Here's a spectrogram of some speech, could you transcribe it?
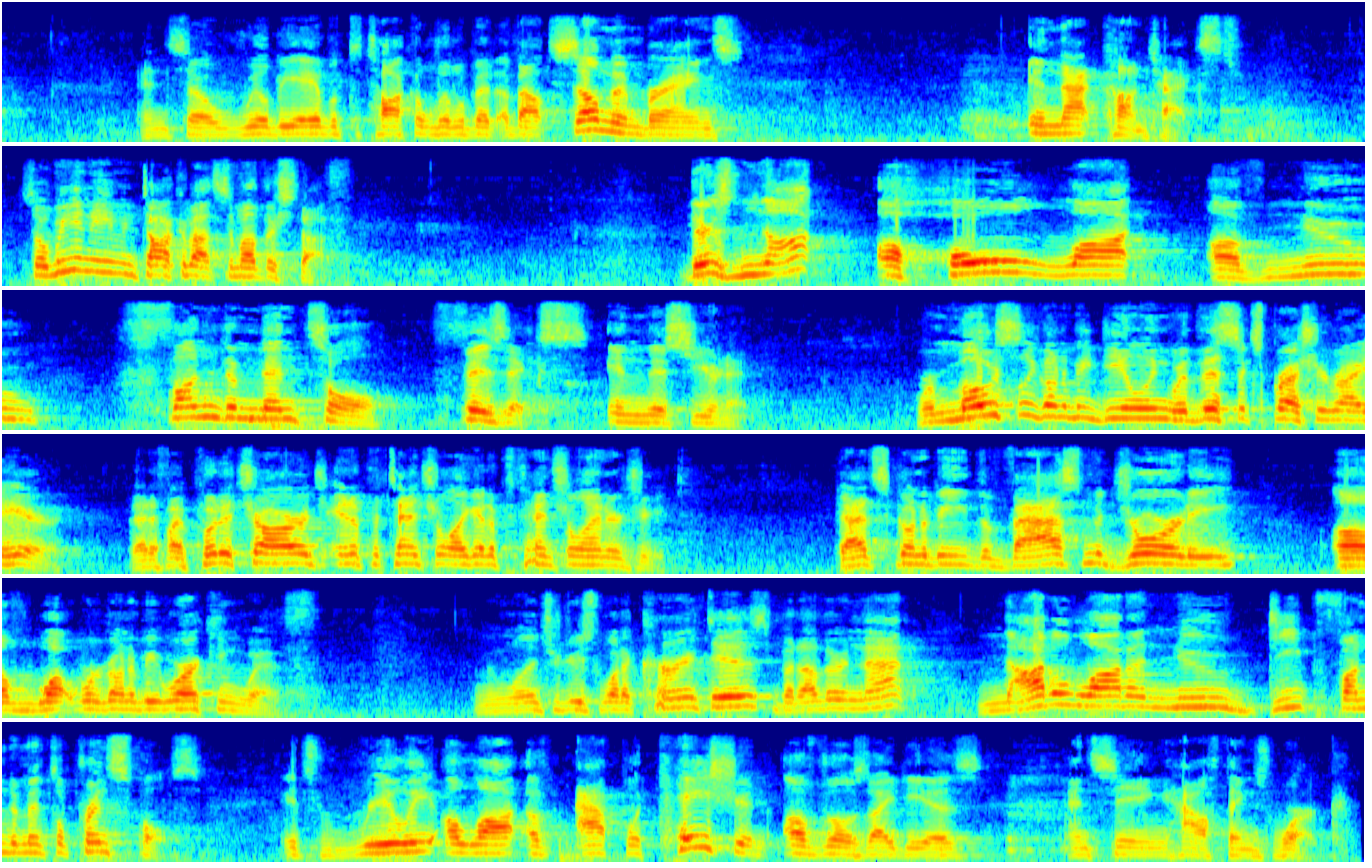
And so we'll be able to talk a little bit about cell membranes in that context. So we can even talk about some other stuff. There's not a whole lot of new fundamental physics in this unit. We're mostly going to be dealing with this expression right here, that if I put a charge in a potential, I get a potential energy. That's going to be the vast majority of what we're going to be working with. And we'll introduce what a current is, but other than that, not a lot of new deep fundamental principles. It's really a lot of application of those ideas and seeing how things work.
